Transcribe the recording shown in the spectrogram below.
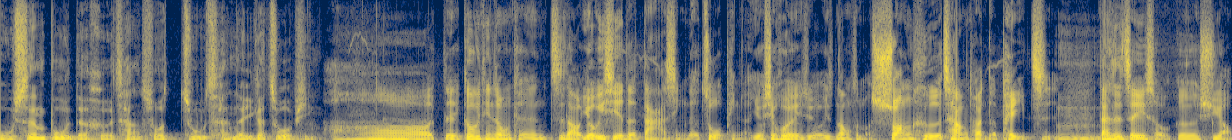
五声部的合唱所组成的一个作品。哦，对，各位听众可能知道，有一些的大型的作品啊，有些会有那种什么双合唱团的配置，嗯嗯，但是这一首歌需要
